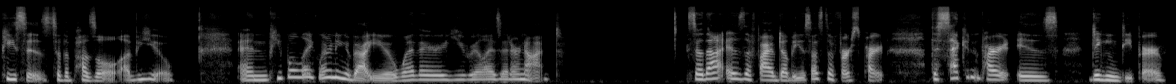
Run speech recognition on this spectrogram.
pieces to the puzzle of you. And people like learning about you, whether you realize it or not. So that is the five W's. That's the first part. The second part is digging deeper,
